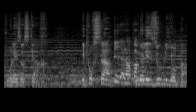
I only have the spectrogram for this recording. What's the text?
pour les Oscars. Et pour cela, alors ne contre, les oublions pas.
